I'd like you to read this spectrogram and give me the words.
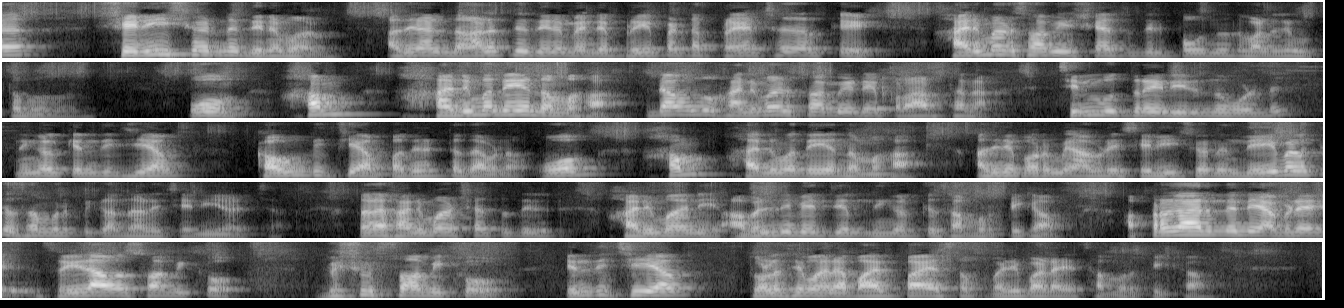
ശനീശ്വരന്റെ ദിനമാണ്. അതിനാൽ നാളത്തെ ദിനം എന്റെ പ്രിയപ്പെട്ട പ്രേക്ഷകർക്ക് ഹനുമാൻ സ്വാമി ക്ഷേത്രത്തിൽ പോകുന്നത് വളരെ ഉത്തമമാണ്. ഓം ഹം ഹനുമതേ നമഹ ഇതാവുന്നു ഹനുമാൻ സ്വാമിയുടെ പ്രാർത്ഥന. ചിന്മുദ്രയിൽ ഇരുന്നു കൊണ്ട് നിങ്ങൾക്ക് എന്ത് ചെയ്യാം? കൗണ്ട് ചെയ്യാം പതിനെട്ട് തവണ. ഓം ഹം ഹനുമതേ നമഹ അതിന് പുറമെ അവിടെ ശനീശ്വരൻ നെയ്വിളക്ക് സമർപ്പിക്കാം നാളെ ശനിയാഴ്ച. നാളെ ഹനുമാൻ ക്ഷേത്രത്തിൽ ഹനുമാനി അവൽ നിവേദ്യം നിങ്ങൾക്ക് സമർപ്പിക്കാം. അപ്രകാരം തന്നെ അവിടെ ശ്രീരാമസ്വാമിക്കോ വിഷ്ണുസ്വാമിക്കോ എന്ത് ചെയ്യാം? തുളസിമാല പാൽപ്പായസം വഴിപാടായി സമർപ്പിക്കാം.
